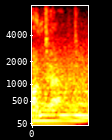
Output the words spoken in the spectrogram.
Contact.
